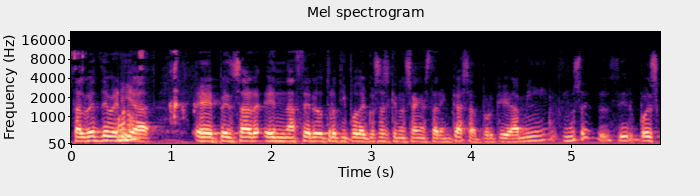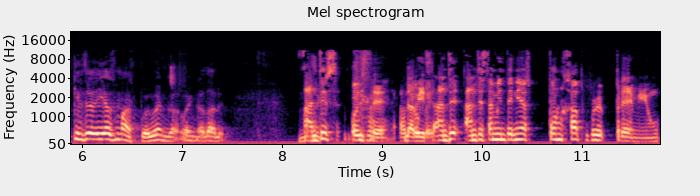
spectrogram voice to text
Tal vez debería eh, pensar en hacer otro tipo de cosas que no sean estar en casa, porque a mí, no sé, es decir, pues 15 días más, pues venga, venga, dale. Antes, oíste, A David, antes, antes también tenías Pornhub Pre- Premium.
